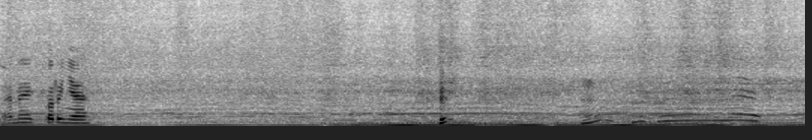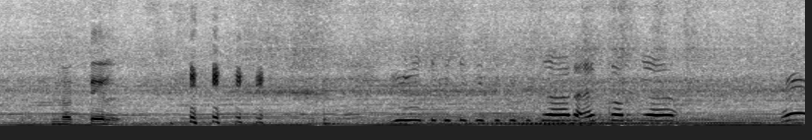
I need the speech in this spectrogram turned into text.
Mana ekornya? Notel. Tidak ada ekornya. Eh,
